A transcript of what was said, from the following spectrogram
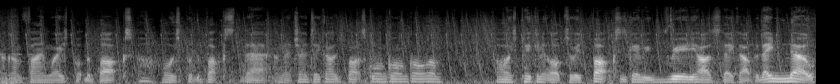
I'm going to find where he's put the box. Oh, he's put the box there. I'm going to try and take out his box. Go on, go on, go on, go on. Oh, he's picking it up, so his box is going to be really hard to take out. But they know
